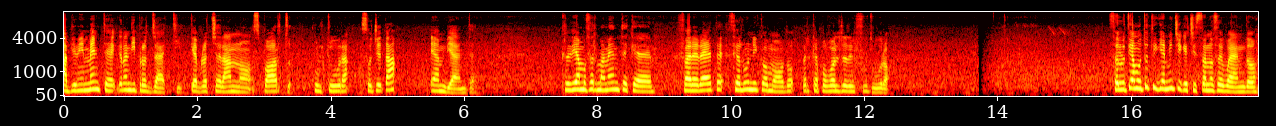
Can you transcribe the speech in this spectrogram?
Abbiamo in mente grandi progetti che abbracceranno sport, cultura, società e ambiente. Crediamo fermamente che fare rete sia l'unico modo per capovolgere il futuro. Salutiamo tutti gli amici che ci stanno seguendo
